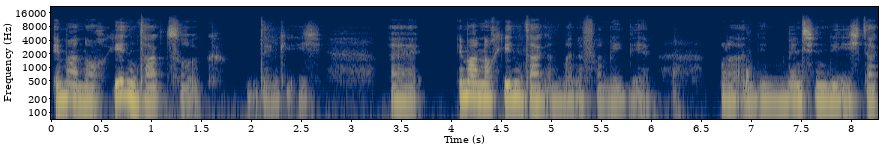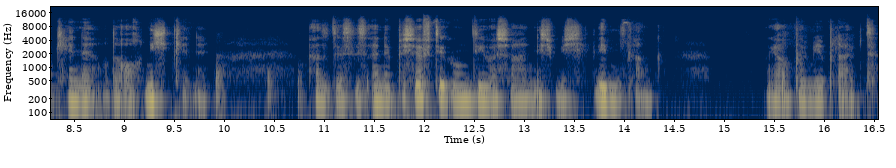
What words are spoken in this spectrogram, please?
immer noch jeden Tag zurück, denke ich. Äh, immer noch jeden Tag an meine Familie oder an den Menschen, die ich da kenne oder auch nicht kenne. Also das ist eine Beschäftigung, die wahrscheinlich mich lebenslang ja, bei mir bleibt.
